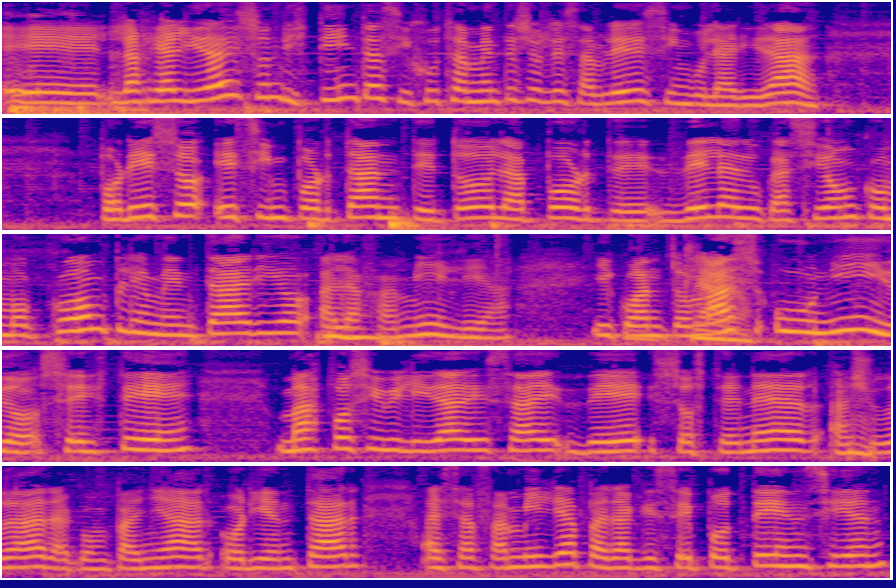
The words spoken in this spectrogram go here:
eh, las realidades son distintas y justamente yo les hablé de singularidad. Por eso es importante todo el aporte de la educación como complementario a la familia. Y cuanto más unido se esté, más posibilidades hay de sostener, mm. ayudar, acompañar, orientar a esa familia para que se potencien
